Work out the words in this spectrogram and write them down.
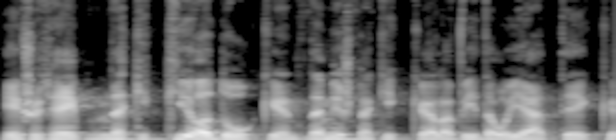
és hogyha nekik kiadóként nem is nekik kell a videójáték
